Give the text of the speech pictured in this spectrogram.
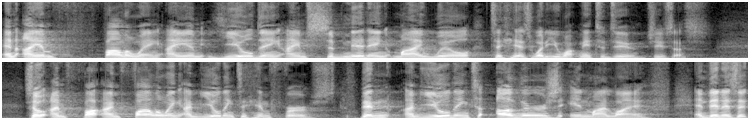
And I am following, I am yielding, I am submitting my will to his. What do you want me to do, Jesus? So I'm, fo- I'm following, I'm yielding to him first. Then I'm yielding to others in my life. And then as, it,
